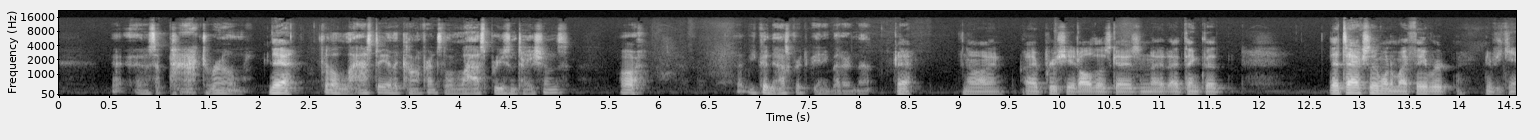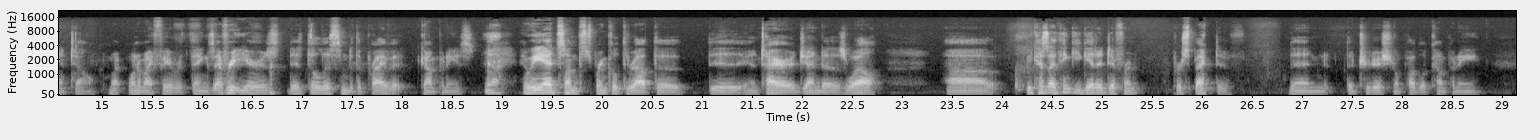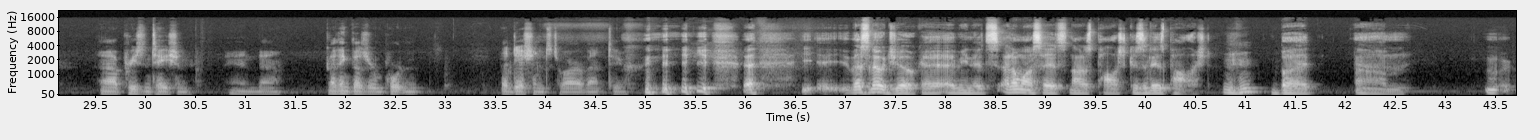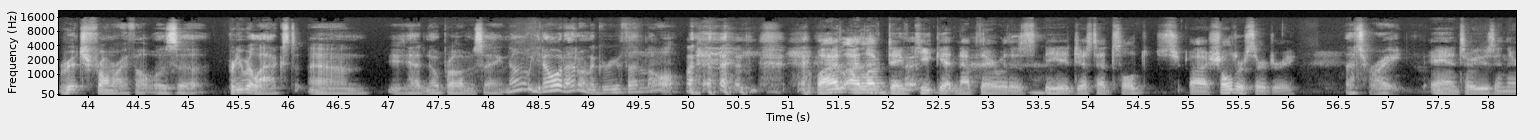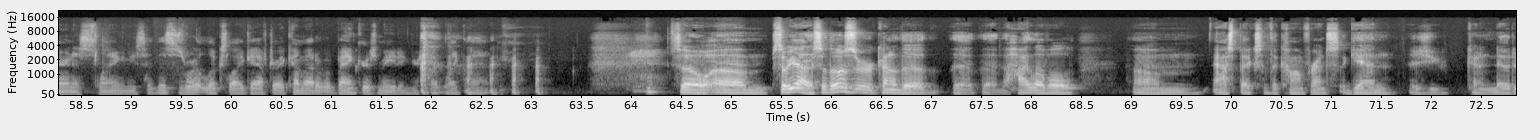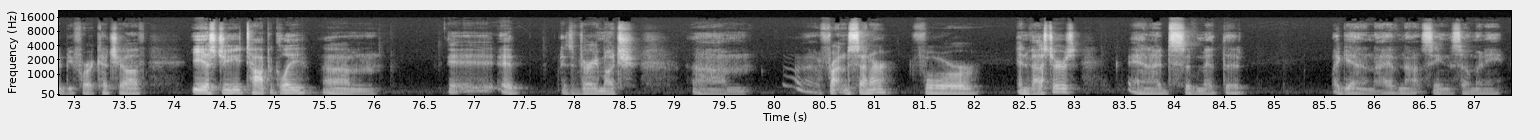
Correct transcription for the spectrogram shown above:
it was a packed room Yeah, for the last day of the conference, the last presentations. Oh, you couldn't ask for it to be any better than that. Yeah. No, I, I appreciate all those guys, and I, I think that that's actually one of my favorite. If you can't tell, my, one of my favorite things every year is, is to listen to the private companies. Yeah. and we had some sprinkled throughout the the entire agenda as well, uh, because I think you get a different perspective than the traditional public company uh, presentation, and uh, I think those are important additions to our event too. That's no joke. I, I mean, it's. I don't want to say it's not as polished because it is polished. Mm-hmm. but um, Rich Frommer, I felt, was uh, pretty relaxed and he had no problem saying, "No, you know what? I don't agree with that at all." Well, I, I love Dave Keat getting up there with his. He had just had sol- uh, shoulder surgery, That's right. and so he was in there in his sling, and he said, "This is what it looks like after I come out of a banker's meeting or something like that." So, um, so yeah, so those are kind of the the, the, the high level um, aspects of the conference. Again, as you kind of noted before I cut you off, ESG topically, um, it, it is very much um, uh, front and center for investors. And I'd submit that again, I have not seen so many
